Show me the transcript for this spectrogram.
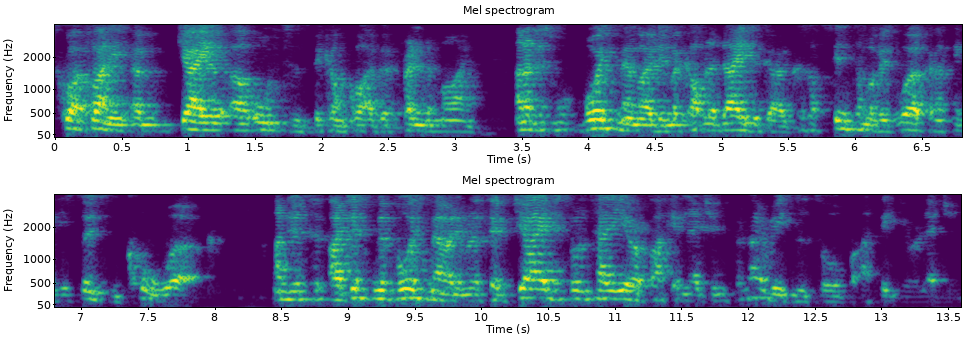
it's quite funny. Um, Jay uh, Alderton's become quite a good friend of mine, and I just voice memoed him a couple of days ago because I've seen some of his work and I think he's doing some cool work. And just I just voice memoed him and I said, Jay, I just want to tell you you're a fucking legend for no reason at all, but I think you're a legend.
